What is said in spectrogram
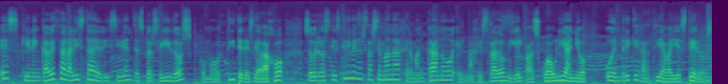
es quien encabeza la lista de disidentes perseguidos, como títeres de abajo, sobre los que escriben esta semana Germán Cano, el magistrado Miguel Pascua Uliaño o Enrique García Ballesteros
